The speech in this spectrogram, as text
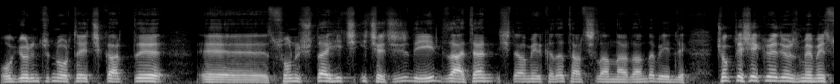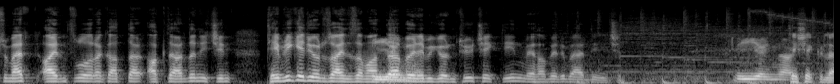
O görüntünün ortaya çıkarttığı e, sonuçta hiç iç açıcı değil. Zaten işte Amerika'da tartışılanlardan da belli. Çok teşekkür ediyoruz Mehmet Sümer. Ayrıntılı olarak aktar, aktardığın için. Tebrik ediyoruz aynı İyi zamanda yayınlar. böyle bir görüntüyü çektiğin ve haberi verdiğin için. İyi yayınlar. Teşekkürler.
